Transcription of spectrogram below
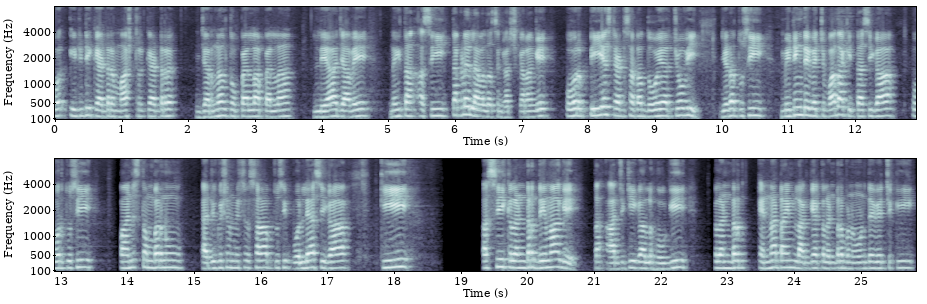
ਔਰ ETT cadre master cadre general ਤੋਂ ਪਹਿਲਾਂ ਪਹਿਲਾਂ ਲਿਆ ਜਾਵੇ, ਨਹੀਂ ਤਾਂ ਅਸੀਂ ਤਕੜੇ ਲੈਵਲ ਦਾ ਸੰਘਰਸ਼ ਕਰਾਂਗੇ ਔਰ ਪੀਐਸ ਟੈਟ ਸਾਡਾ 2024 ਜਿਹੜਾ ਤੁਸੀਂ ਮੀਟਿੰਗ ਦੇ ਵਿੱਚ ਵਾਅਦਾ ਕੀਤਾ ਸੀਗਾ ਔਰ ਤੁਸੀਂ 5 ਸਤੰਬਰ ਨੂੰ ਐਜੂਕੇਸ਼ਨ ਮਿਨਿਸਟਰ ਸਾਹਿਬ ਤੁਸੀਂ ਬੋਲਿਆ ਸੀਗਾ ਕਿ ਅਸੀਂ ਕੈਲੰਡਰ ਦੇਵਾਂਗੇ ਤਾਂ ਅੱਜ ਕੀ ਗੱਲ ਹੋ ਗਈ? ਕੈਲੰਡਰ ਇੰਨਾ ਟਾਈਮ ਲੱਗ ਗਿਆ ਕੈਲੰਡਰ ਬਣਾਉਣ ਦੇ ਵਿੱਚ ਕਿ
